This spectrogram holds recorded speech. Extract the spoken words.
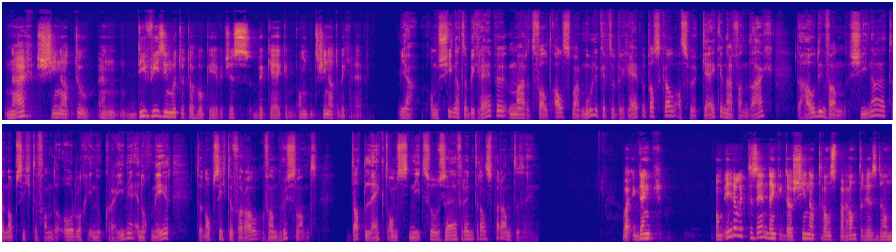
naar China toe. En die visie moeten we toch ook eventjes bekijken om China te begrijpen. Ja, om China te begrijpen, maar het valt alsmaar moeilijker te begrijpen, Pascal, als we kijken naar vandaag, de houding van China ten opzichte van de oorlog in Oekraïne en nog meer ten opzichte vooral van Rusland. Dat lijkt ons niet zo zuiver en transparant te zijn. Maar ik denk, om eerlijk te zijn, denk ik dat China transparanter is dan,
